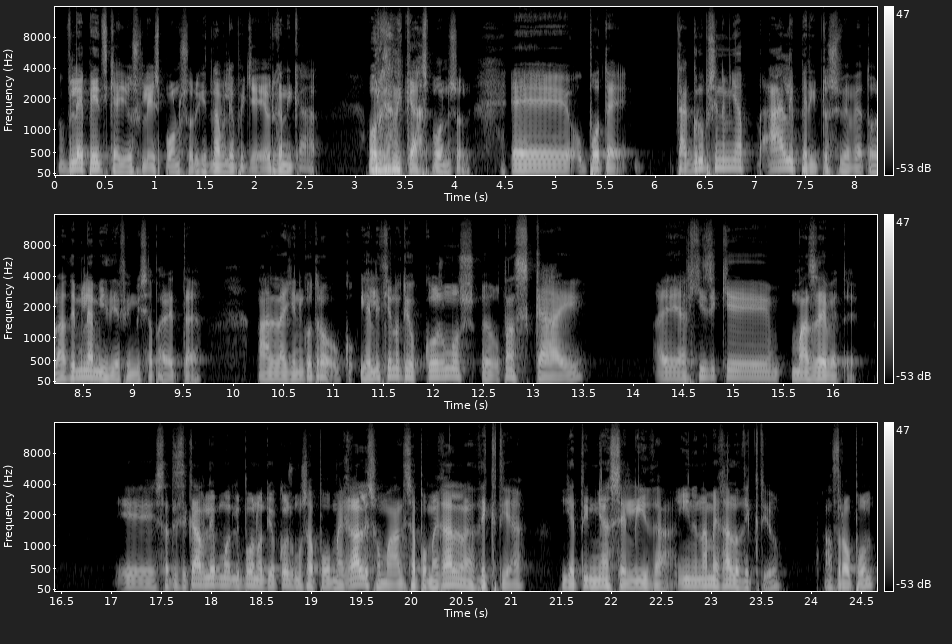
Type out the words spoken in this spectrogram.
βλέπει έτσι κι αλλιώς λέει sponsor, γιατί να βλέπω και οργανικά, οργανικά sponsor. Ε, οπότε, τα groups είναι μια άλλη περίπτωση βέβαια τώρα. Δεν μιλάμε για διαφήμιση απαραίτητα. Αλλά γενικότερα η αλήθεια είναι ότι ο κόσμος ε, όταν σκάει ε, αρχίζει και μαζεύεται. Ε, στατιστικά βλέπουμε λοιπόν ότι ο κόσμος από μεγάλες ομάδες, από μεγάλα δίκτυα, γιατί μια σελίδα είναι ένα μεγάλο δίκτυο ανθρώπων,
